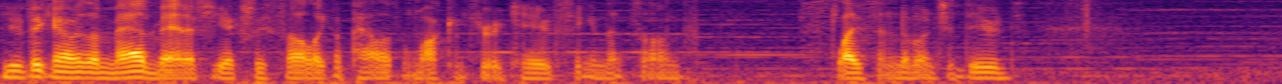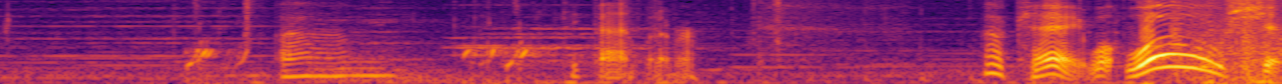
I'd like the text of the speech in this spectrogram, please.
You'd think I was a madman if you actually saw like a paladin walking through a cave singing that song, slicing a bunch of dudes. Um, take that, whatever. Okay, whoa, whoa, shit!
